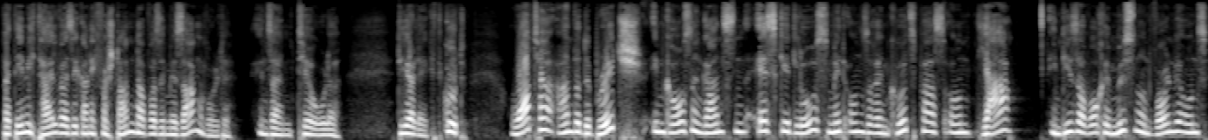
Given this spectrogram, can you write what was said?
bei dem ich teilweise gar nicht verstanden habe, was er mir sagen wollte in seinem Tiroler Dialekt. Gut. Water under the bridge im Großen und Ganzen. Es geht los mit unserem Kurzpass und ja, in dieser Woche müssen und wollen wir uns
